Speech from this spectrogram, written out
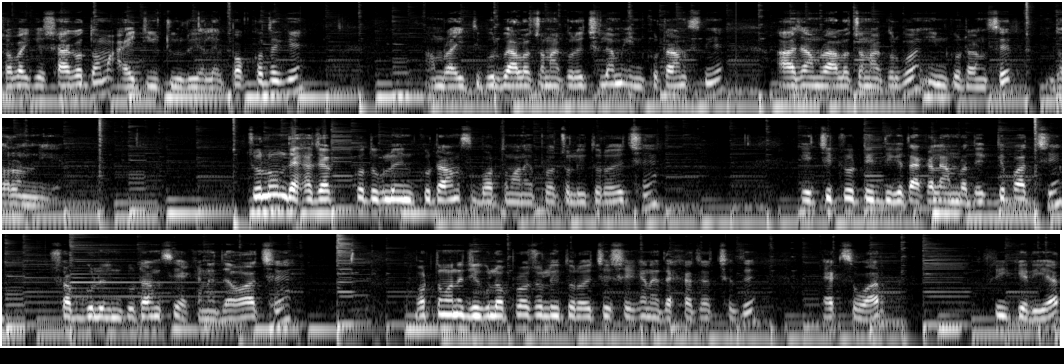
সবাইকে স্বাগতম আইটি টিউটোরিয়ালের পক্ষ থেকে। আমরা ইতিপূর্বে আলোচনা করেছিলাম ইনকোটার্মস নিয়ে। আজ আমরা আলোচনা করব ইনকোটার্মসের ধরন নিয়ে। চলুন দেখা যাক কতগুলো ইনকোটার্মস বর্তমানে প্রচলিত রয়েছে। এই চিত্রটির দিকে তাকালে আমরা দেখতে পাচ্ছি সবগুলো ইনকোটার্মসই এখানে দেওয়া আছে। বর্তমানে যেগুলো প্রচলিত রয়েছে সেখানে দেখা যাচ্ছে যে ex work free carrier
